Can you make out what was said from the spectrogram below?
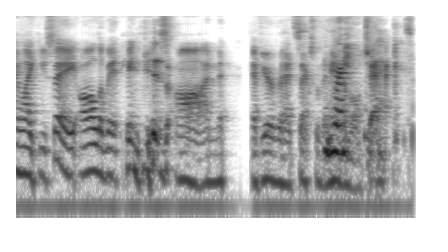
And like you say, all of it hinges on have you ever had sex with an Right. animal, Jack?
